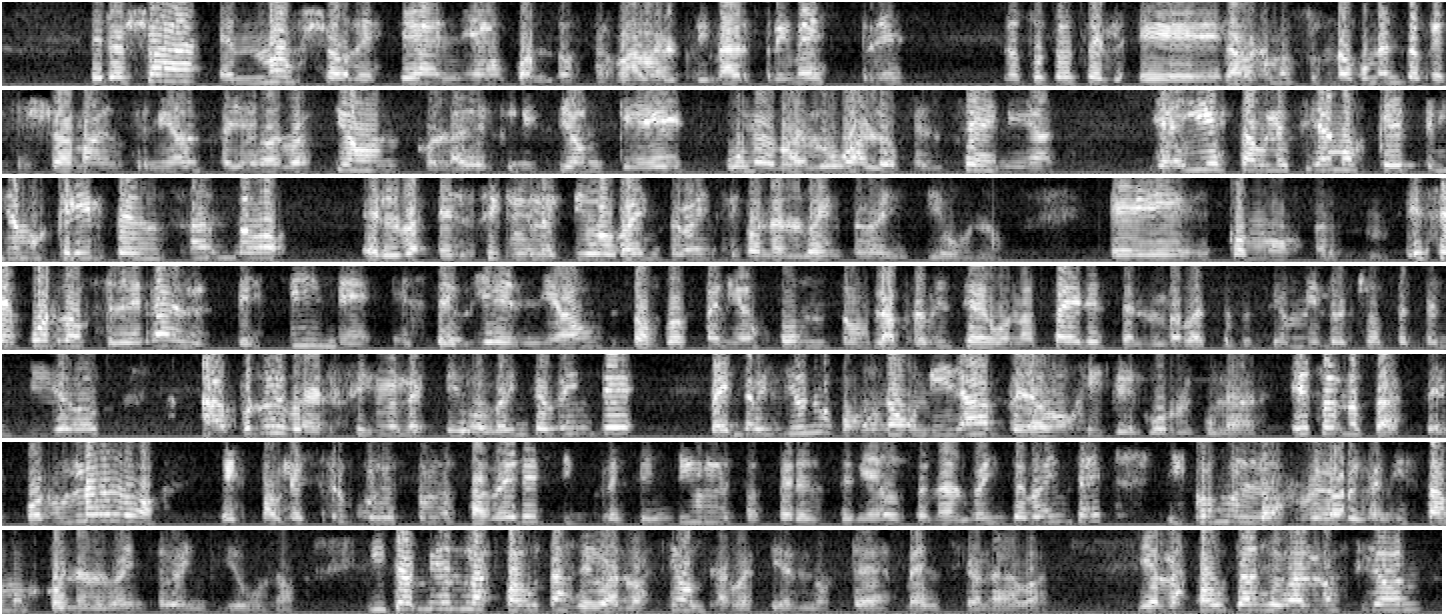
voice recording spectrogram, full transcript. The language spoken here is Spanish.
pero ya en mayo de este año, cuando cerraba el primer trimestre, nosotros eh, elaboramos un documento que se llama Enseñanza y Evaluación, con la definición que uno evalúa lo que enseña, y ahí establecíamos que teníamos que ir pensando el, ciclo lectivo 2020 con el 2021. Eh, como ese acuerdo federal define ese bienio, esos dos años juntos, la provincia de Buenos Aires en la resolución 1872 aprueba el ciclo lectivo 2020-2021 como una unidad pedagógica y curricular. Eso nos hace, por un lado, establecer cuáles son los saberes imprescindibles a ser enseñados en el 2020 y cómo los reorganizamos con el 2021. Y también las pautas de evaluación que recién ustedes mencionaban. Y en las pautas de evaluación,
